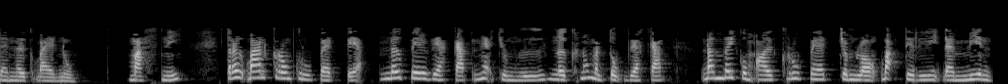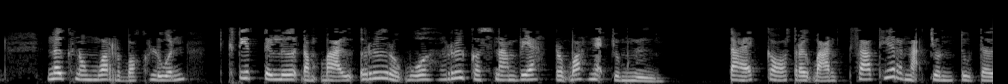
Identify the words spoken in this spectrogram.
ដែលនៅក្បែរនោះ ម៉ាស់នេះត្រូវបានក្រុមគ្រូពេទ្យពាក់នៅពេលវះកាត់អ្នកជំងឺនៅក្នុងបន្ទប់វះកាត់ដើម្បីកុំឲ្យគ្រូពេទ្យចម្លងបាក់តេរីដែលមាននៅក្នុងមាត់របស់ខ្លួនខ្ទាតទៅលើដំបៅឬរបួសឬក៏ស្នាមវះរបស់អ្នកជំងឺតែក៏ត្រូវបានសាធារណជនទូទៅ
